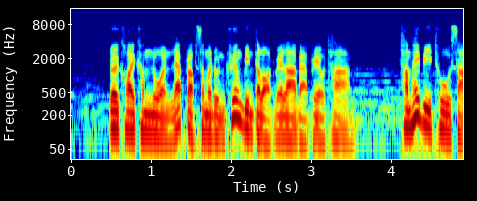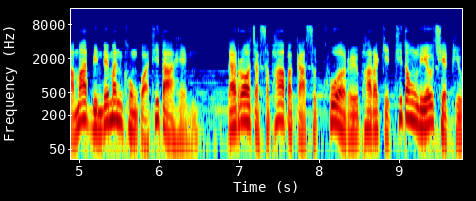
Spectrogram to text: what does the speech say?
โดยคอยคำนวณและปรับสมดุลเครื่องบินตลอดเวลาแบบเรียลไทม์ทำให้ B2 สามารถบินได้มั่นคงกว่าที่ตาเห็น และรอดจากสภาพอากาศสุดขั้วหรือภารกิจที่ต้องเลี้ยวเฉียดผิว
